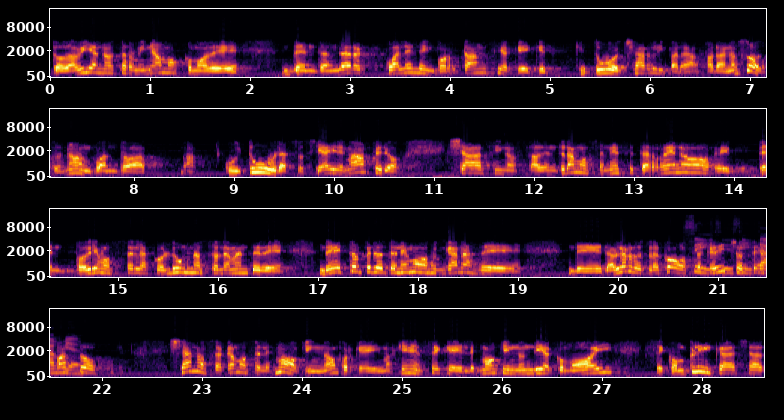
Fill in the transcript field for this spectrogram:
todavía no terminamos como de, entender cuál es la importancia que, que, tuvo Charlie para, para nosotros, ¿no? En cuanto a, cultura, sociedad y demás, pero ya si nos adentramos en ese terreno, eh, podríamos hacer la columna solamente de, de esto, pero tenemos ganas de, de, hablar de otra cosa, que dicho sea paso, ya nos sacamos el smoking, ¿no? Porque imagínense que el smoking un día como hoy se complica, ya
